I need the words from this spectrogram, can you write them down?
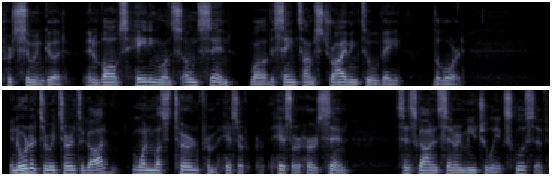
pursuing good. It involves hating one's own sin while at the same time striving to obey the Lord. In order to return to God, one must turn from his or, his or her sin, since God and sin are mutually exclusive.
